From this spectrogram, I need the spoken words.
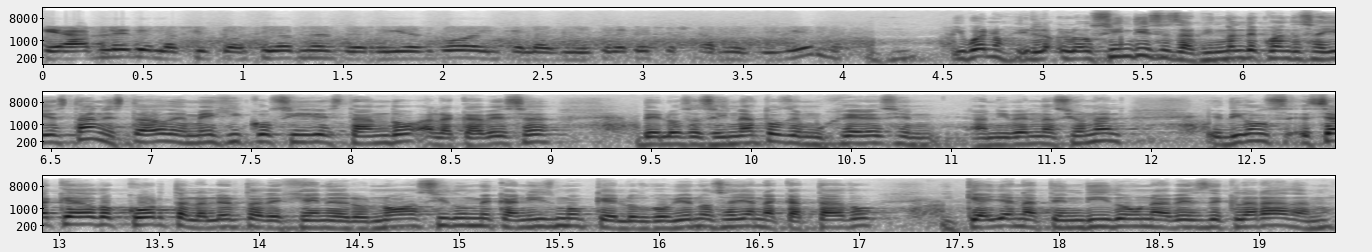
que hable de las situaciones de riesgo en que las mujeres estamos viviendo. Y bueno, los índices al final de cuentas ahí están. Estado de México sigue estando a la cabeza de los asesinatos de mujeres en, a nivel nacional. Eh, digamos, se ha quedado corta la alerta de género, no ha sido un mecanismo que los gobiernos hayan acatado y que hayan atendido una vez declarada, ¿no?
